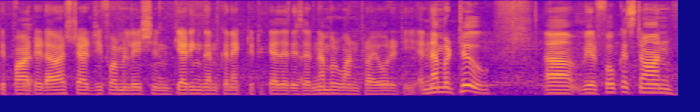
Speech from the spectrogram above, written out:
departed our strategy formulation. Getting them connected together is our number one priority. And number two, uh, we're focused on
